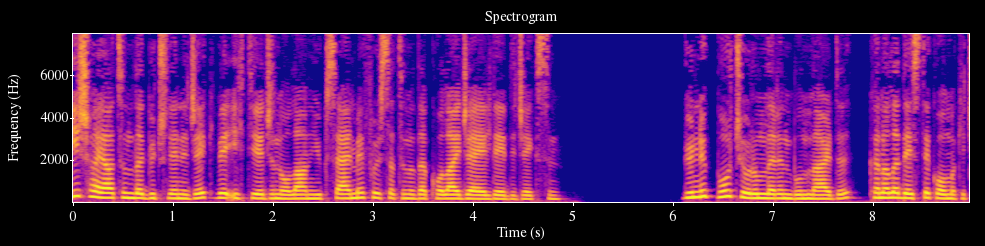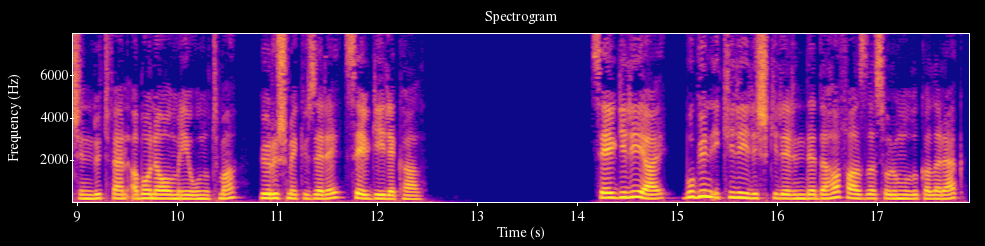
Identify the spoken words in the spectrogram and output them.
İş hayatında güçlenecek ve ihtiyacın olan yükselme fırsatını da kolayca elde edeceksin. Günlük burç yorumların bunlardı. Kanala destek olmak için lütfen abone olmayı unutma. Görüşmek üzere, sevgiyle kal. Sevgili yay, bugün ikili ilişkilerinde daha fazla sorumluluk alarak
